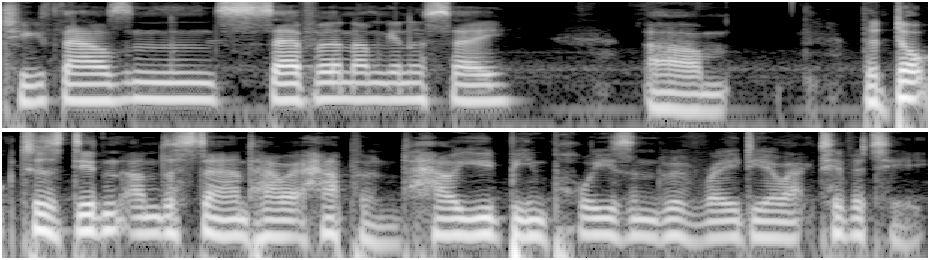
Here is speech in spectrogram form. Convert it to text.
2007, I'm going to say. Um, the doctors didn't understand how it happened, how you'd been poisoned with radioactivity,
